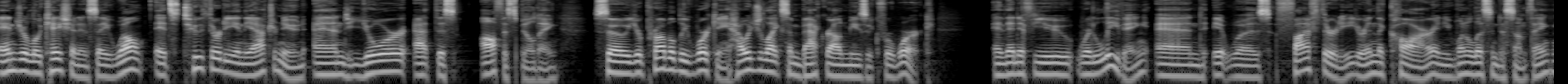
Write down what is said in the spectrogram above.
and your location and say, "Well, it's 2:30 in the afternoon and you're at this office building, so you're probably working. How would you like some background music for work?" And then if you were leaving and it was 5:30, you're in the car and you want to listen to something,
